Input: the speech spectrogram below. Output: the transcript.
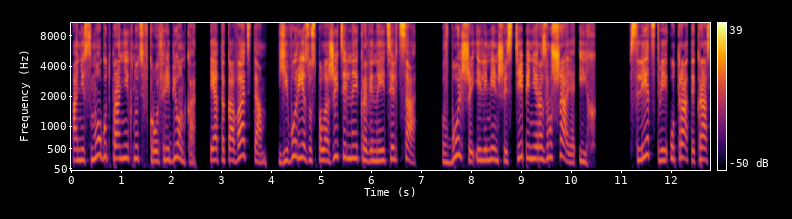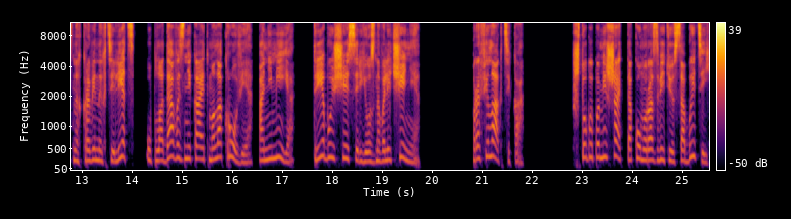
они смогут проникнуть в кровь ребенка и атаковать там его резус-положительные кровяные тельца, в большей или меньшей степени разрушая их. Вследствие утраты красных кровяных телец у плода возникает малокровие, анемия, требующая серьезного лечения. Профилактика. Чтобы помешать такому развитию событий,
